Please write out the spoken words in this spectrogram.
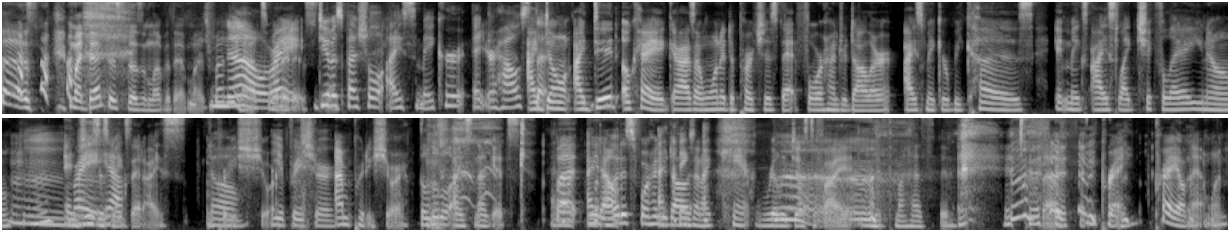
it does. My dentist doesn't love it that much. But you know, No, it's what it right. Do you have a special ice maker at your house? I don't. I did. Okay, guys, I wanted to purchase that four hundred dollar ice maker because it makes ice like Chick fil A, you know, and Mm-hmm. Right, Jesus yeah. makes that ice. I'm Oh, pretty sure. You're pretty sure. I'm pretty sure the little ice nuggets. I don't- but I you know, it is four hundred dollars, I and I can't really justify it with my husband. so you pray, pray on that one.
